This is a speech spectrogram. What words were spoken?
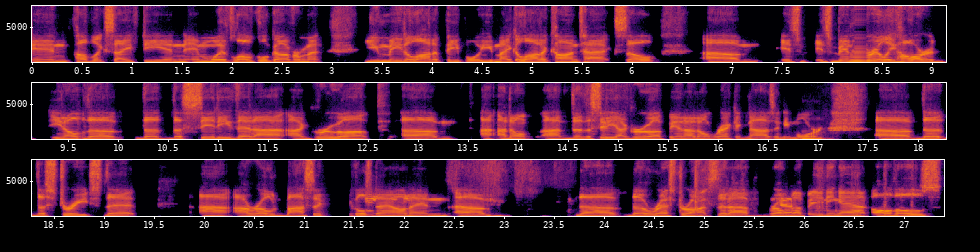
in public safety and, and with local government you meet a lot of people you make a lot of contacts so um, it's it's been really hard you know the the the city that i, I grew up um, I, I, don't I, the, the city i grew up in i don't recognize anymore mm. uh, the the streets that i, I rode bicycles down and um, the the restaurants that i've grown up eating at all those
